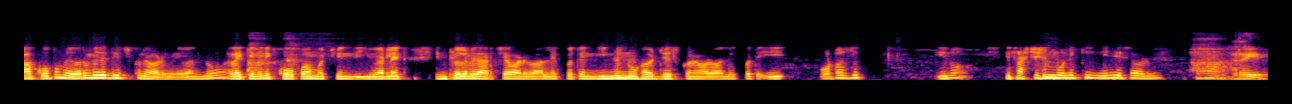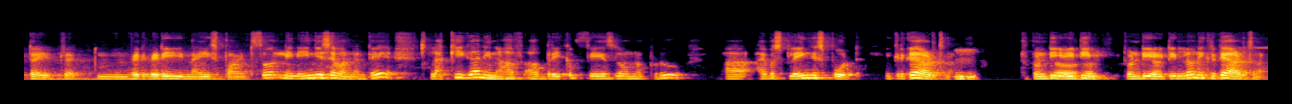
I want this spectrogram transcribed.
ఆ కోపం ఎవరి మీద తీర్చుకునేవాడు ఎవరు? లైక్ ఏమో నీకు కోపం వచ్చింది? యు ఆర్ లైక్ ఇంట్లో మీద అరిచేవాడువా? లేకపోతే నిన్ను నువ్వు హర్ట్ చేసుకునేవాడువా? లేకపోతే ఈ వాట్ వాస్ యూనో ఈ ఫ్రస్ట్రేషన్ మోనికి ఏం చేసేవాడు? Right right right very very nice point so నేను ఏం చేసేవాడిని అంటే లక్కీగా నేను ఆ- బ్రేకప్ ఫేజ్లో ఉన్నప్పుడు I was playing a sport cricket ఆడుతున్నా. ట్వంటీ ఎయిటీన్ ట్వంటీ ఎయిటీన్లో నేను క్రికెట్ ఆడుతున్నా.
